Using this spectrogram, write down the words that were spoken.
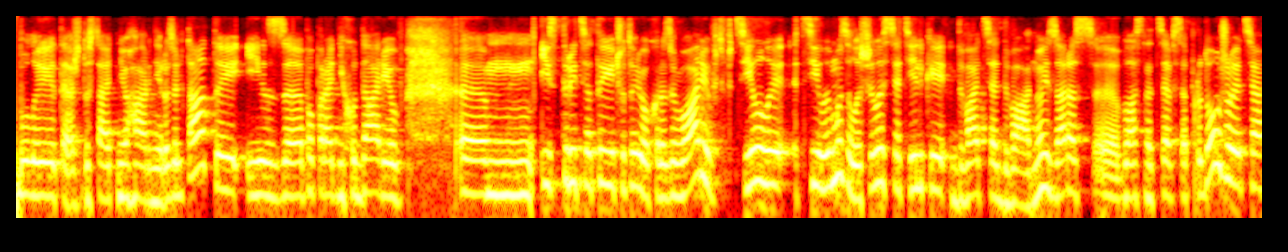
були теж достатньо гарні результати. Із попередніх ударів ем, із 34 резервуарів в ціли, цілими залишилися тільки 22. Ну і зараз е, власне це все продовжується.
